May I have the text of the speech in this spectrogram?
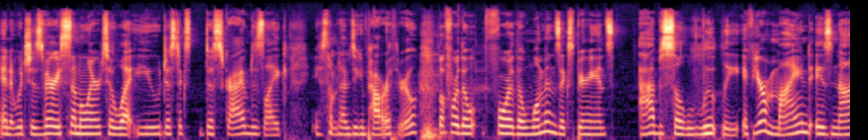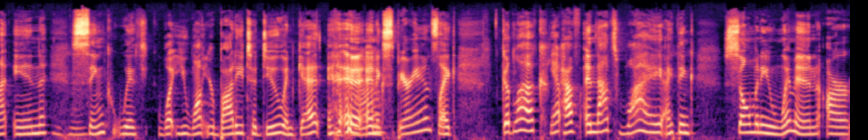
and it- which is very similar to what you just ex- described. Is like sometimes you can power through, but for the for the woman's experience, absolutely. If your mind is not in Mhm. sync with what you want your body to do and get Uh-huh. and experience, like good luck. Yep. Have and that's why I think so many women are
